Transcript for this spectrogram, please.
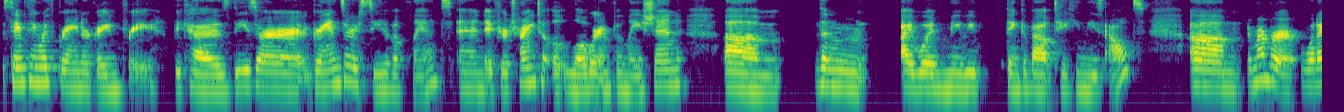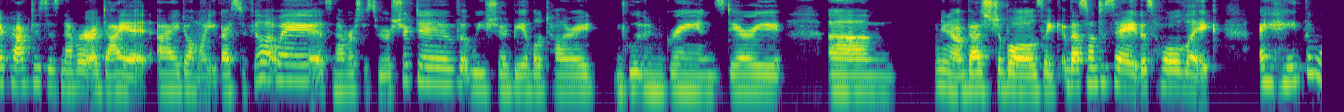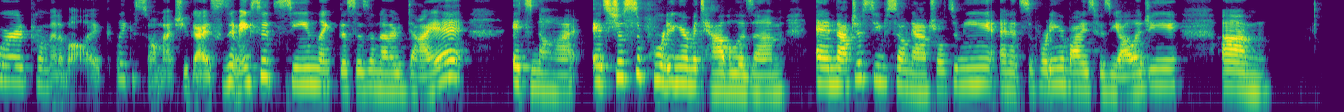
same thing with grain or grain free because these are grains are a seed of a plant. And if you're trying to lower inflammation, um, then I would maybe think about taking these out. Um, remember, what I practice is never a diet. I don't want you guys to feel that way. It's never supposed to be restrictive. We should be able to tolerate gluten, grains, dairy, um, you know, vegetables. Like that's not to say this whole like I hate the word pro-metabolic like so much, you guys, because it makes it seem like this is another diet. It's not. It's just supporting your metabolism. And that just seems so natural to me. And it's supporting your body's physiology. Um,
